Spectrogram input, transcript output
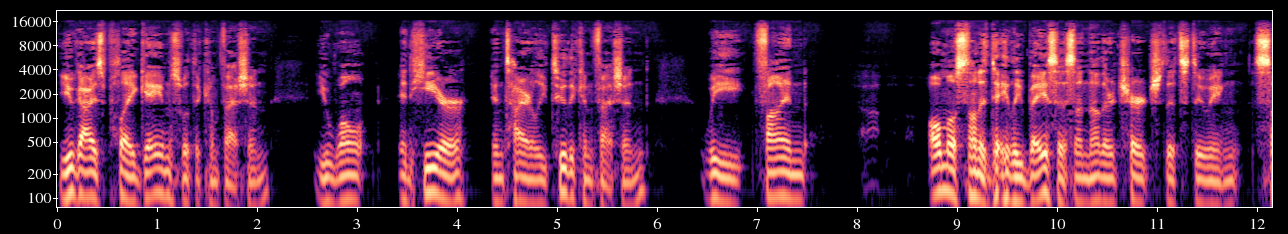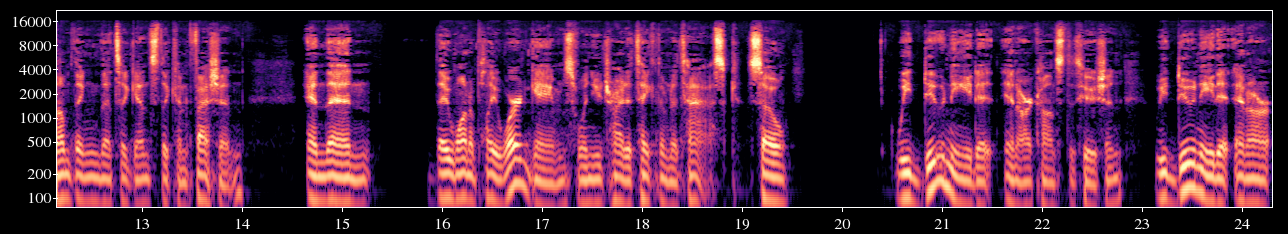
you guys play games with the confession. You won't adhere entirely to the confession. We find uh, almost on a daily basis another church that's doing something that's against the confession and then they want to play word games when you try to take them to task. So we do need it in our Constitution. We do need it in our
